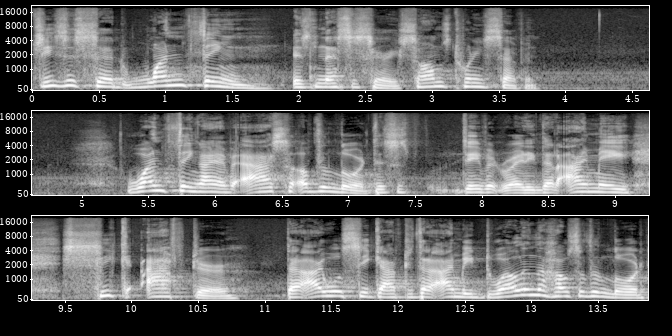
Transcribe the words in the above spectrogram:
Jesus said, One thing is necessary. Psalms 27. One thing I have asked of the Lord, this is David writing, that I may seek after, that I will seek after, that I may dwell in the house of the Lord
